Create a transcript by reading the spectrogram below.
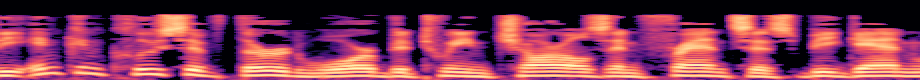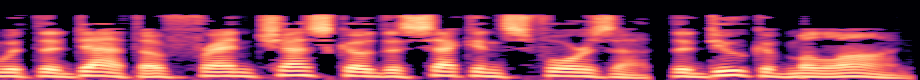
The inconclusive Third War between Charles and Francis began with the death of Francesco II Sforza, the Duke of Milan.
